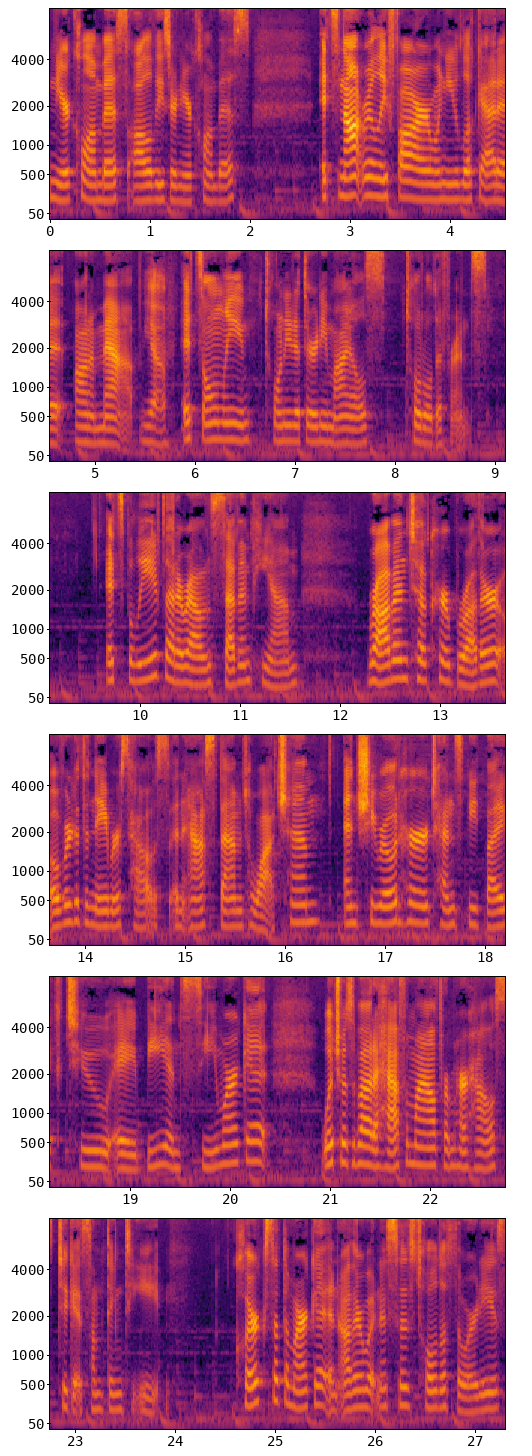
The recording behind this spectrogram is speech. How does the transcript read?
near Columbus. All of these are near Columbus. It's not really far when you look at it on a map. Yeah. It's only 20 to 30 miles total difference. It's believed that around 7 p.m., Robin took her brother over to the neighbor's house and asked them to watch him, and she rode her 10 speed bike to a B and C market, which was about a half a mile from her house, to get something to eat. Clerks at the market and other witnesses told authorities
